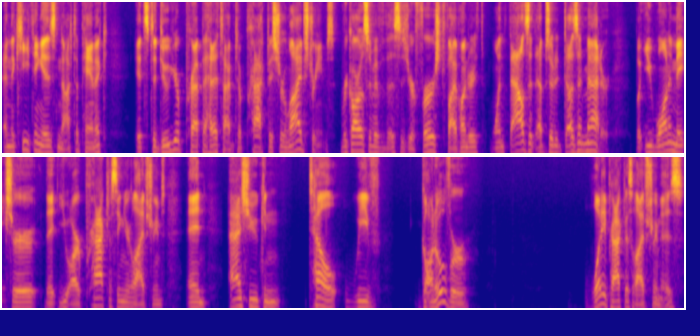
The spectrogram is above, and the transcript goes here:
And the key thing is not to panic. It's to do your prep ahead of time to practice your live streams, regardless of if this is your first 500th, 1000th episode, it doesn't matter. But you want to make sure that you are practicing your live streams. And as you can tell, we've gone over what a practice live stream is,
